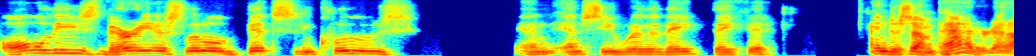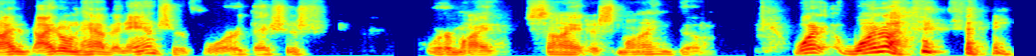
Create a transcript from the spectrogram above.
all these various little bits and clues and, and see whether they, they fit into some pattern. And I, I don't have an answer for it. That's just where my scientist mind goes. One, one other thing,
